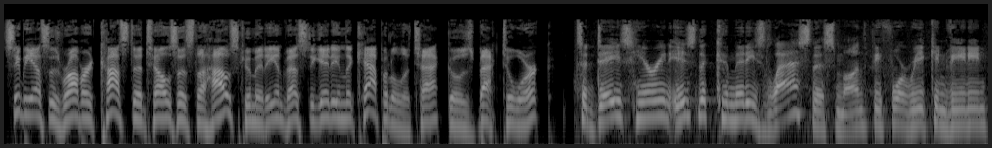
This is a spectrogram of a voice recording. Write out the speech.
CBS's Robert Costa tells us the House committee investigating the Capitol attack goes back to work. Today's hearing is the committee's last this month before reconvening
